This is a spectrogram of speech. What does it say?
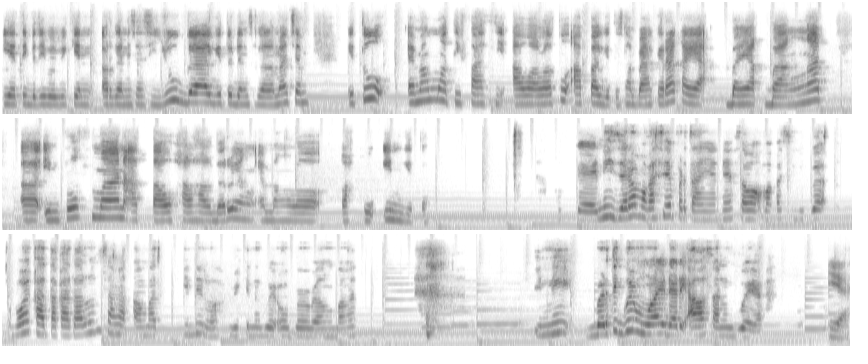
ya tiba-tiba bikin organisasi juga gitu dan segala macam. Itu emang motivasi awal lo tuh apa gitu? Sampai akhirnya kayak banyak banget uh, improvement atau hal-hal baru yang emang lo lakuin gitu? Oke, ini Zara makasih ya pertanyaannya, sama makasih juga. Pokoknya kata-kata lu sangat amat ini loh, bikin gue overwhelmed banget. ini berarti gue mulai dari alasan gue ya? Iya.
